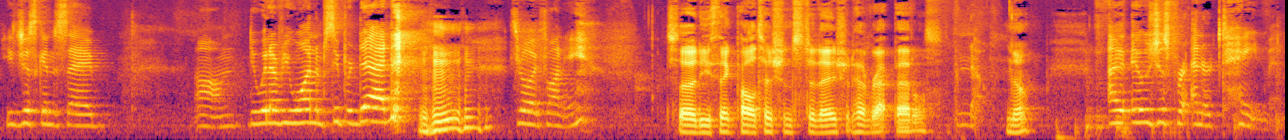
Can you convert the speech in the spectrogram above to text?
He's just gonna say um, do whatever you want i'm super dead. It's really funny. So, do you think politicians today should have rap battles? no. No. I, it was just for entertainment,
